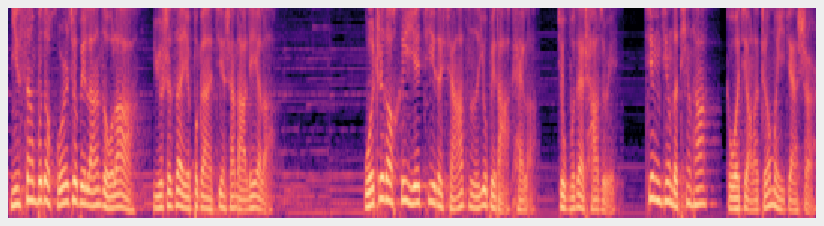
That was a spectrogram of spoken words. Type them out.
你三伯的魂就被拦走了，于是再也不敢进山打猎了。”我知道黑爷记忆的匣子又被打开了，就不再插嘴，静静的听他给我讲了这么一件事儿。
